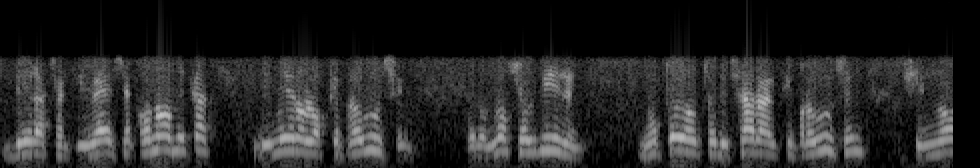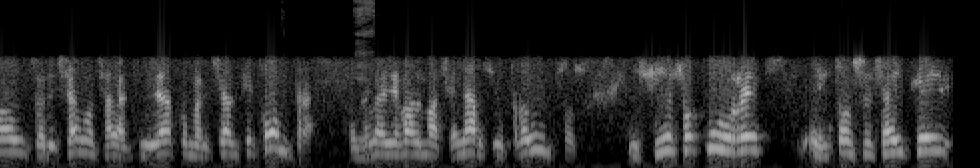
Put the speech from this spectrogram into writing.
de las actividades económicas, primero los que producen, pero no se olviden, no puedo autorizar al que producen si no autorizamos a la actividad comercial que compra, porque nadie va a almacenar sus productos. Y si eso ocurre, entonces hay que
